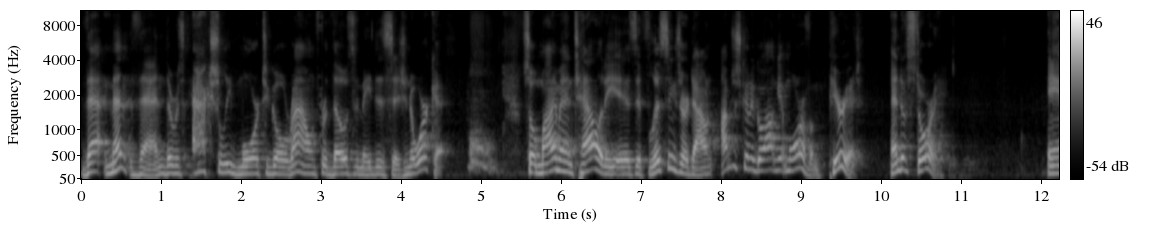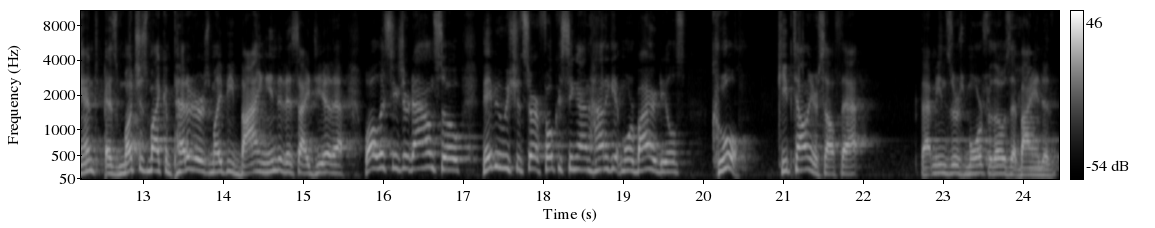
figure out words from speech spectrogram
That meant then there was actually more to go around for those that made the decision to work it. So my mentality is if listings are down, I'm just going to go out and get more of them. Period. End of story. And as much as my competitors might be buying into this idea that, well, listings are down, so maybe we should start focusing on how to get more buyer deals, cool. Keep telling yourself that. That means there's more for those that buy into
